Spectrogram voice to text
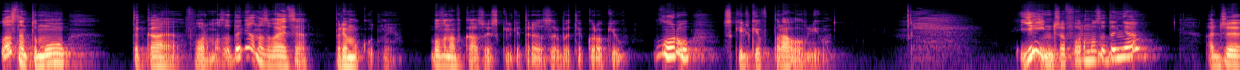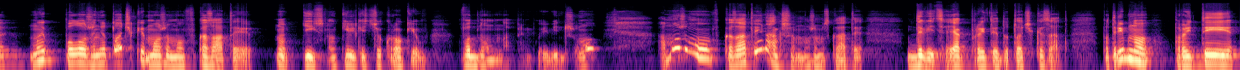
Власне, тому така форма задання називається прямокутною, бо вона вказує, скільки треба зробити кроків вгору, скільки вправо-вліво. Є інша форма задання, адже ми положення точки можемо вказати ну, дійсно кількістю кроків в одному напрямку і в іншому. А можемо вказати інакше. Можемо сказати: дивіться, як пройти до точки Z. Потрібно пройти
